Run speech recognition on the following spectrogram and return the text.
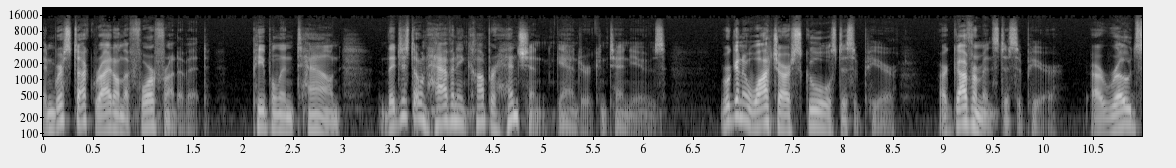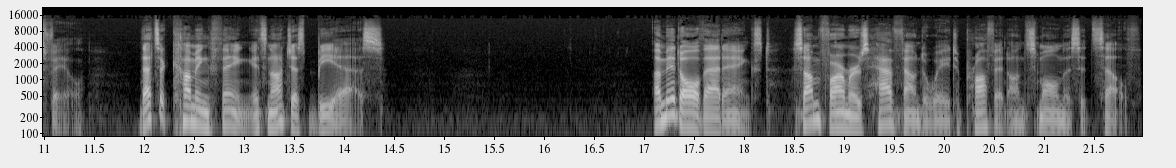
and we're stuck right on the forefront of it. People in town, they just don't have any comprehension, Gander continues. We're going to watch our schools disappear, our governments disappear, our roads fail. That's a coming thing. It's not just BS. Amid all that angst, some farmers have found a way to profit on smallness itself.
